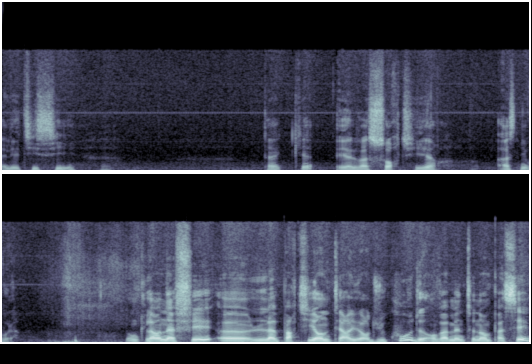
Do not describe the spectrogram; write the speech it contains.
elle est ici, et elle va sortir à ce niveau-là. Donc là, on a fait euh, la partie antérieure du coude. On va maintenant passer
